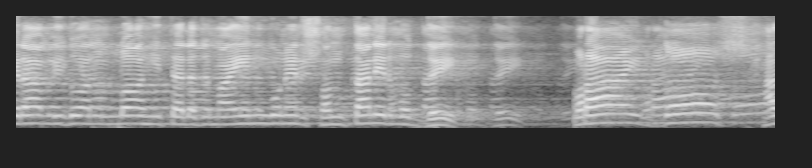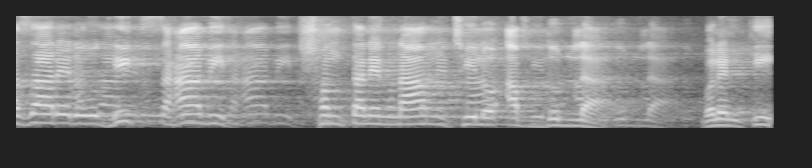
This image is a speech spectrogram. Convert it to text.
কেরাম রিদওয়ানুল্লাহি তাআলা জামাইন গুণের সন্তানের মধ্যে প্রায় দশ হাজারের অধিক সাহাবীর সন্তানের নাম ছিল আব্দুল্লাহ। বলেন কি?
